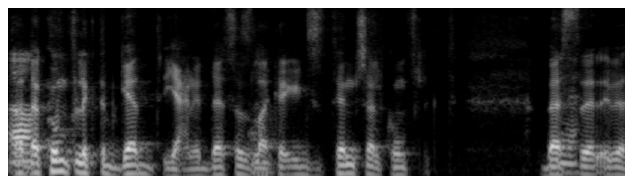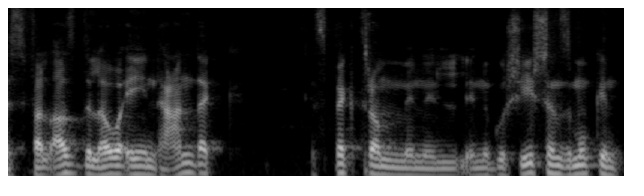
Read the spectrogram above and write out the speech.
ده conflict بجد. يعني ده is like existential conflict بس بس فالقصد اللي هو إيه؟ أنت عندك spectrum من ال negotiations ممكن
